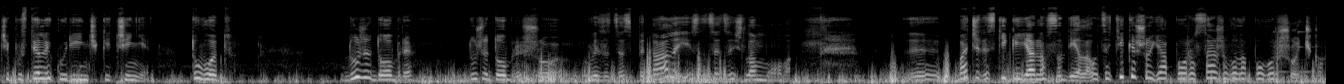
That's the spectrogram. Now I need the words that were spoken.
чи пустили корінчики, чи ні. То от дуже добре, дуже добре, що ви за це спитали, і за це зайшла мова. Е, Бачите, скільки я насадила. Оце тільки що я порозсаджувала по горшочках.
